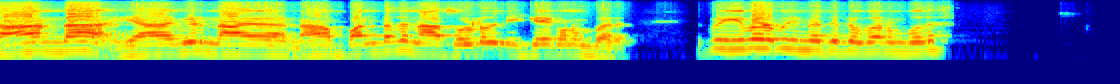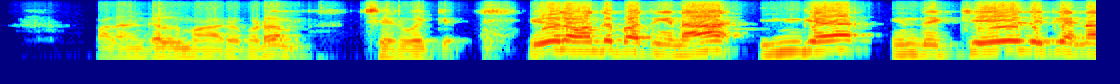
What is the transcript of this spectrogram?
தான் தான் என் வீடு நான் நான் பண்றதை நான் சொல்றதை நீ கேட்கணும் பாரு. இப்ப இவர் போய் இன்னொருத்திட்டு வரும்போது? பலன்கள் மாறுபடும். சரி ஓகே இதுல வந்து பாத்தீங்கன்னா இங்க இந்த கேதுக்கு என்ன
